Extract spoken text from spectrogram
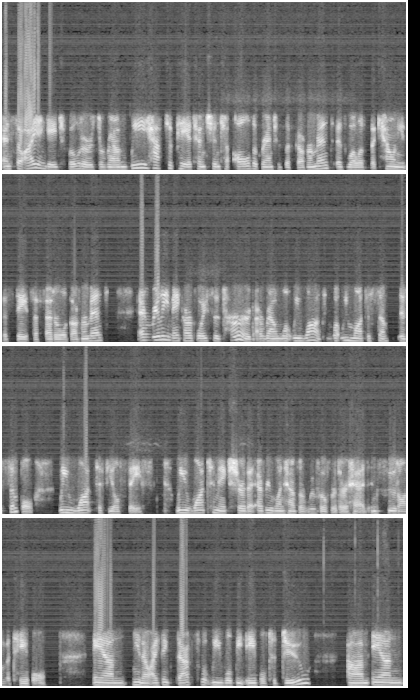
And so I engage voters around we have to pay attention to all the branches of government, as well as the county, the state, the federal government, and really make our voices heard around what we want. What we want is, sim- is simple. We want to feel safe. We want to make sure that everyone has a roof over their head and food on the table. And, you know, I think that's what we will be able to do. Um, and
